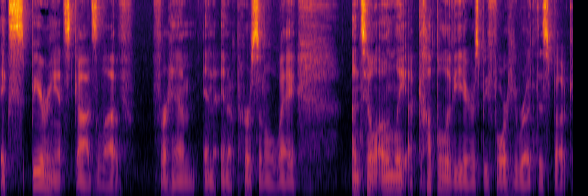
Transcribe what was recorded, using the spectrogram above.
experienced God's love for him in, in a personal way until only a couple of years before he wrote this book.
